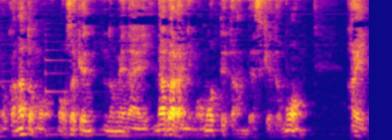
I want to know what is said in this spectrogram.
のかなとも、お酒飲めないながらにも思ってたんですけども、はい。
